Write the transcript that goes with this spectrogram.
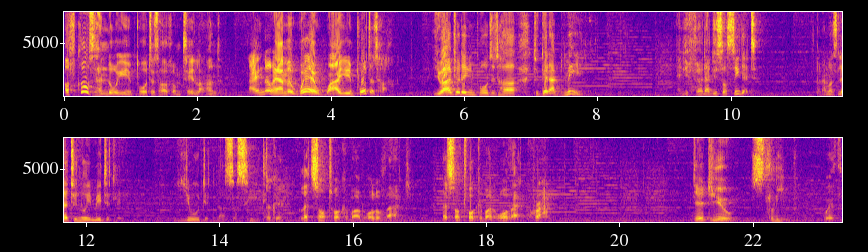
Of course I know you imported her from Thailand. I know, I am aware why you imported her. You actually imported her to get at me. And you felt that you succeeded. But I must let you know immediately, you did not succeed. Okay, let's not talk about all of that. Let's not talk about all that crap. Did you sleep with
